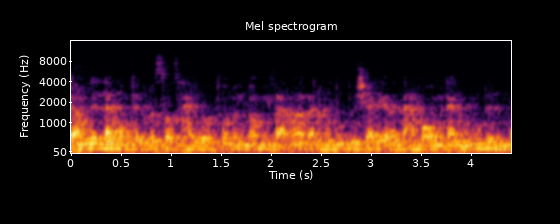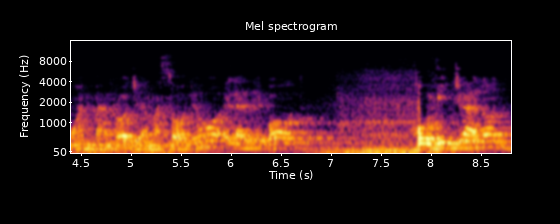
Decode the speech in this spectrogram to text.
در مورد لکن فی القصاص حیاتون و اینا میفرمایند ول حدود و شریعه و نحوا من الامور المهم راجع مصالح و الالعباد خب اینجا الان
